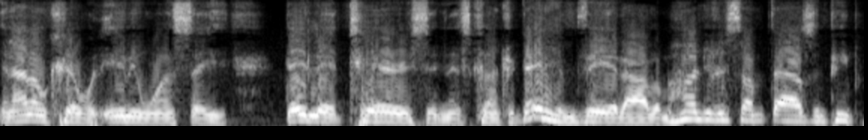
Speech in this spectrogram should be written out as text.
And I don't care what anyone say. They let terrorists in this country. They didn't vet all them, hundred or some thousand people.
